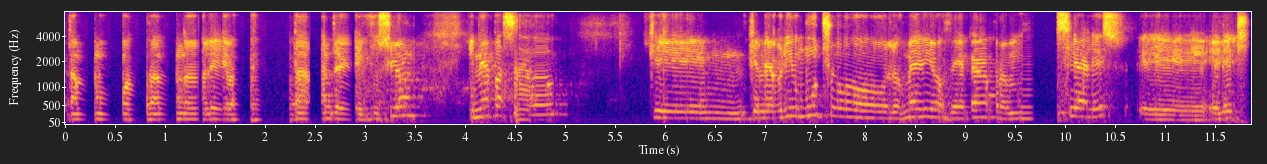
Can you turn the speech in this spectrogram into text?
Estamos dándole bastante difusión. Y me ha pasado que, me abrió mucho los medios de acá provinciales eh, el hecho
